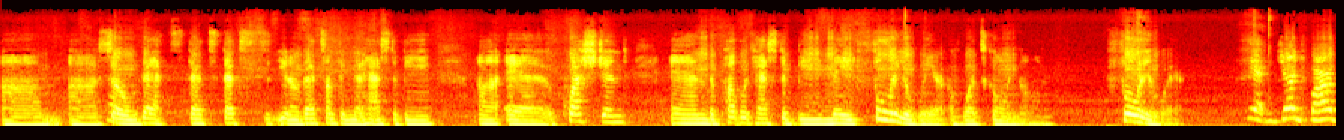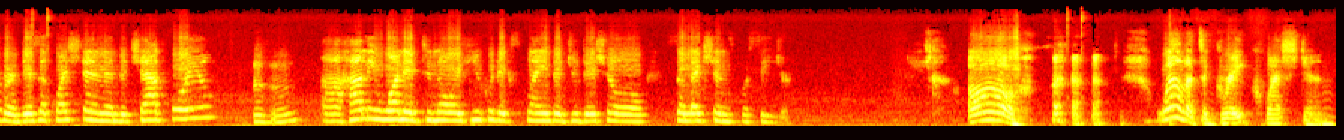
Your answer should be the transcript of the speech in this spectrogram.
Um, uh, so that's that's that's you know that's something that has to be uh, questioned, and the public has to be made fully aware of what's going on, fully aware. Yeah, Judge Barber, there's a question in the chat for you. Mm-hmm. Uh, Holly wanted to know if you could explain the judicial selections procedure. Oh, well, that's a great question.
